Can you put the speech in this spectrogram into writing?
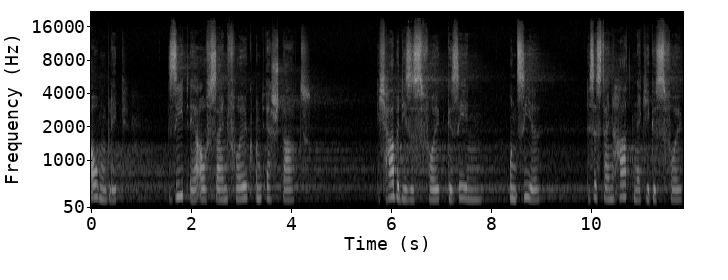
Augenblick sieht er auf sein Volk und erstarrt. Ich habe dieses Volk gesehen und siehe, es ist ein hartnäckiges Volk.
